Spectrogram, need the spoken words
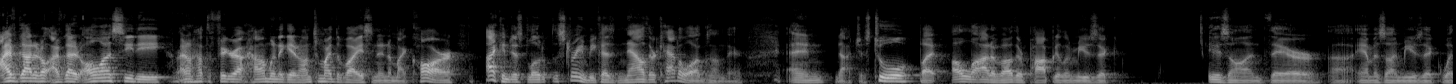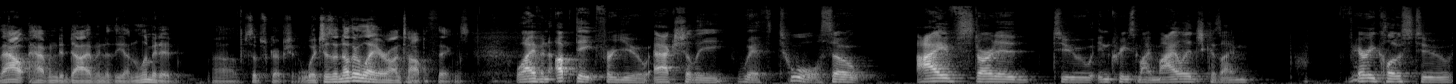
I've got it all. I've got it all on a CD. I don't have to figure out how I'm going to get it onto my device and into my car. I can just load up the stream because now their catalog's on there, and not just Tool, but a lot of other popular music is on their uh, Amazon Music without having to dive into the unlimited uh, subscription, which is another layer on top of things. Well, I have an update for you actually with Tool. So I've started to increase my mileage because I'm very close to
